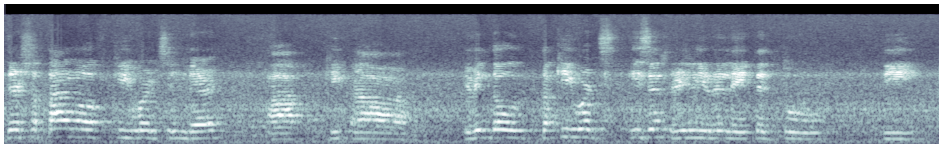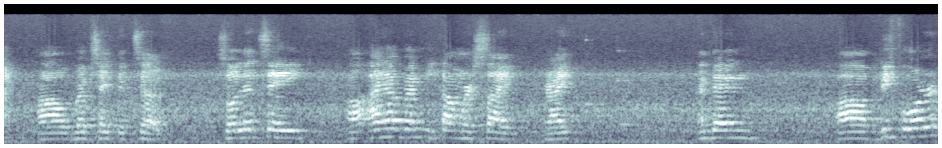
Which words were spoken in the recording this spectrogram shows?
there's a ton of keywords in there. Uh, key, uh, even though the keywords isn't really related to the uh, website itself. So let's say uh, I have an e-commerce site, right? And then uh, before,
